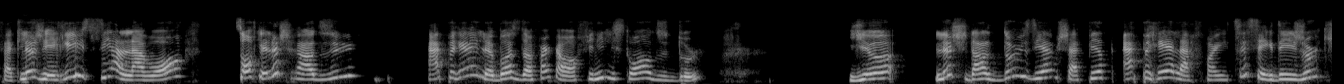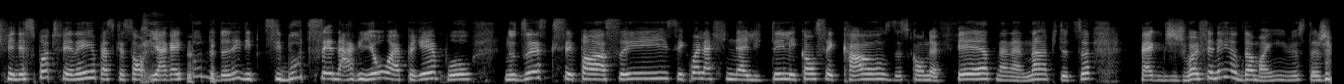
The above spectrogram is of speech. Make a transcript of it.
Fait que là, j'ai réussi à l'avoir. Sauf que là, je suis rendue après le boss de fin, puis avoir fini l'histoire du 2. Il y a. Là, je suis dans le deuxième chapitre après la fin. Tu sais, c'est des jeux qui finissent pas de finir parce qu'ils n'arrêtent pas de nous donner des petits bouts de scénario après pour nous dire ce qui s'est passé, c'est quoi la finalité, les conséquences de ce qu'on a fait, nanana, puis tout ça. Fait que je vais le finir demain, là, ce jeu.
